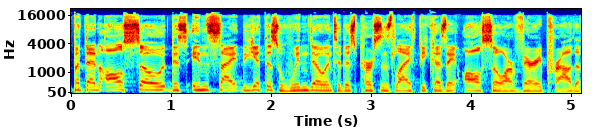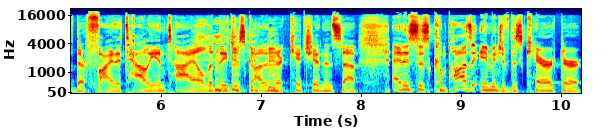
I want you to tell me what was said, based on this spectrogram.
but then also this insight you get this window into this person's life because they also are very proud of their fine italian tile that they just got in their kitchen and stuff and it's this composite image of this character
